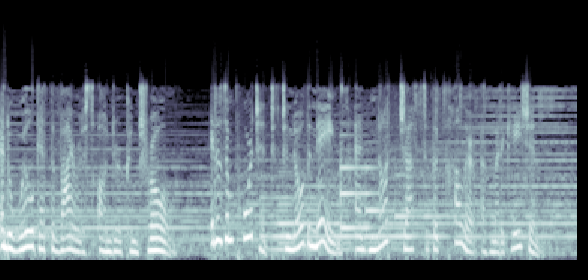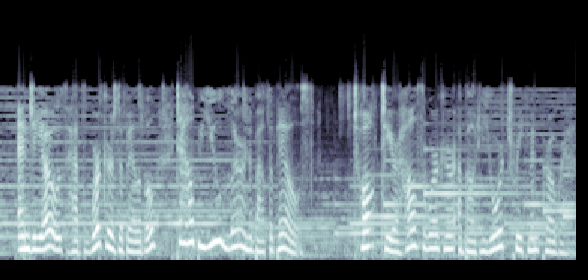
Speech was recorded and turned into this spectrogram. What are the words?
and will get the virus under control. It is important to know the names and not just the color of medications. NGOs have workers available to help you learn about the pills. Talk to your health worker about your treatment program.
